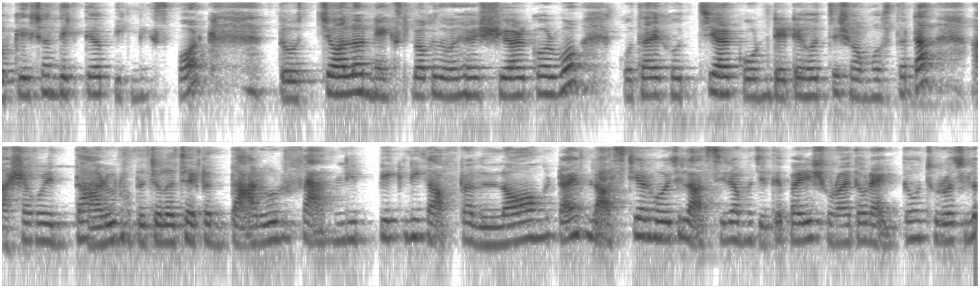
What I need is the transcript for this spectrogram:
লোকেশন দেখতে হবে পিকনিক স্পট তো চলো নেক্সট ব্লগে তোমাদের সাথে শেয়ার করব, কোথায় হচ্ছে আর কোন ডেটে হচ্ছে সমস্তটা। আশা করি দারুণ হতে চলেছে, একটা দারুণ family picnic after long time last year হয়েছিল লাস্ট ইয়ার আমরা যেতে পারি সোনায় তখন একদম ছোটো ছিল।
